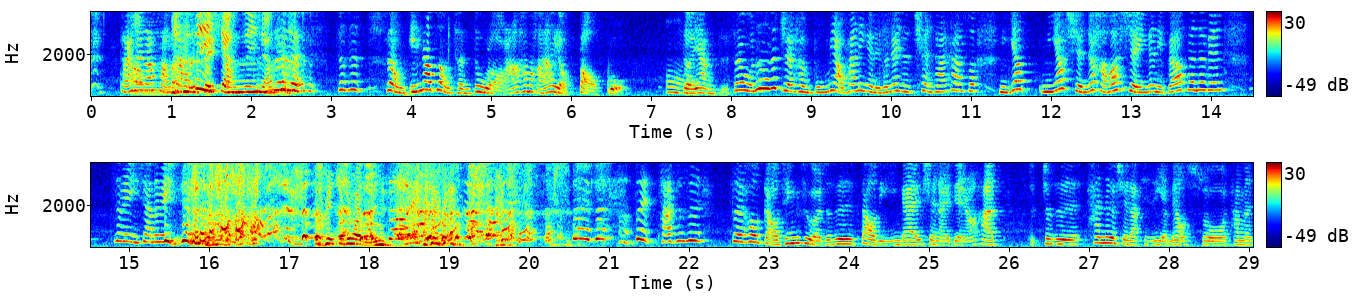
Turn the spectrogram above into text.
躺在同一张床上的自己想自己想，对对，就是这种已经到这种程度了，然后他们好像有抱过嗯的样子，所以我那时候就觉得很不妙。我看另一个女生就一直劝他，看他说你要你要选就好好选一个，你不要在那边这边一下那边一下。所以这句话什么意思？对所以他就是最后搞清楚了，就是到底应该选哪一边，然后他就就是和那个学长其实也没有说他们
